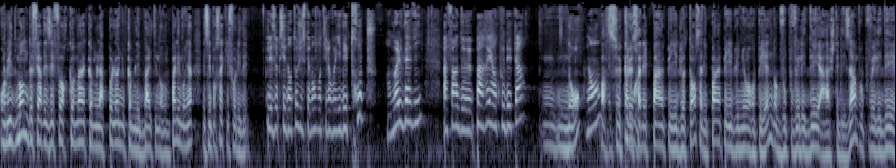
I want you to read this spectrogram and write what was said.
on lui demande de faire des efforts communs comme la Pologne ou comme les Baltes, ils n'en ont pas les moyens, et c'est pour ça qu'il faut l'aider. Les Occidentaux, justement, vont-ils envoyer des troupes en Moldavie afin de parer un coup d'État? Non, parce que ça n'est pas un pays de l'OTAN, ça n'est pas un pays de l'Union européenne. Donc vous pouvez l'aider à acheter des armes, vous pouvez l'aider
